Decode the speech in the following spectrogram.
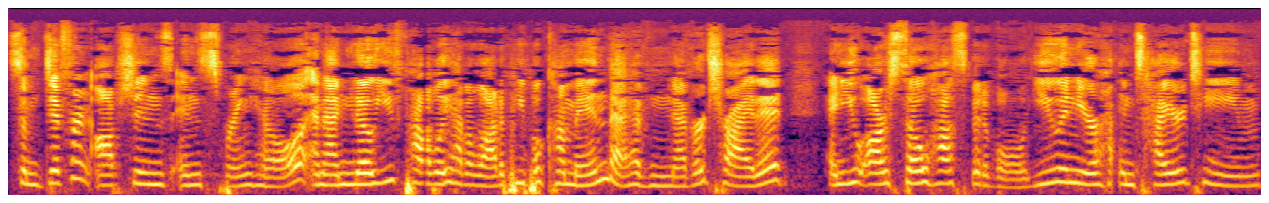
some different options in Spring Hill. And I know you've probably had a lot of people come in that have never tried it. And you are so hospitable, you and your entire team.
